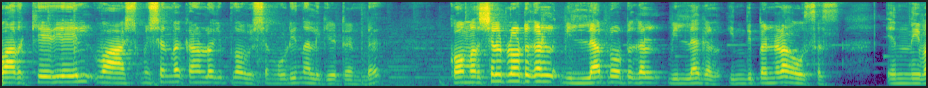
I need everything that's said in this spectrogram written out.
വർക്ക് ഏരിയയിൽ വാഷ് മെഷീൻ വെക്കാനുള്ള ഒരു പ്രൊവിഷൻ കൂടി നൽകിയിട്ടുണ്ട്. കൊമേർഷ്യൽ പ്ലോട്ടുകൾ വില്ല പ്ലോട്ടുകൾ വില്ലകൾ ഇൻഡിപെൻഡന്റ് ഹൗസസ് എന്നിവ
